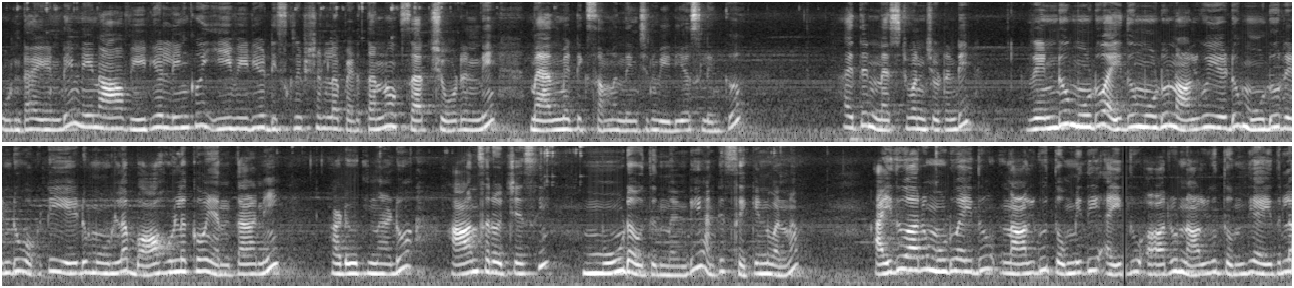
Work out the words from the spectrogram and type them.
ఉంటాయండి. నేను ఆ వీడియో లింక్ ఈ వీడియో డిస్క్రిప్షన్లో పెడతాను. ఒకసారి చూడండి. మ్యాథమెటిక్స్ సంబంధించిన వీడియోస్ లింక్. అయితే నెక్స్ట్ వన్ చూడండి. రెండు మూడు ఐదు మూడు నాలుగు ఏడు మూడు రెండు ఒకటి ఏడు మూడుల బాహుళకం ఎంత అని అడుగుతున్నాడు. ఆన్సర్ వచ్చేసి మూడు అవుతుందండి. అంటే సెకండ్ వన్. ఐదు ఆరు మూడు ఐదు నాలుగు తొమ్మిది ఐదు ఆరు నాలుగు తొమ్మిది ఐదుల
